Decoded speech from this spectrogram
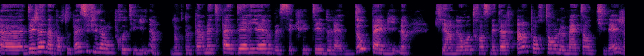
euh, déjà, n'apportent pas suffisamment de protéines, donc ne permettent pas derrière de sécréter de la dopamine, qui est un neurotransmetteur important le matin au petit-déj,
